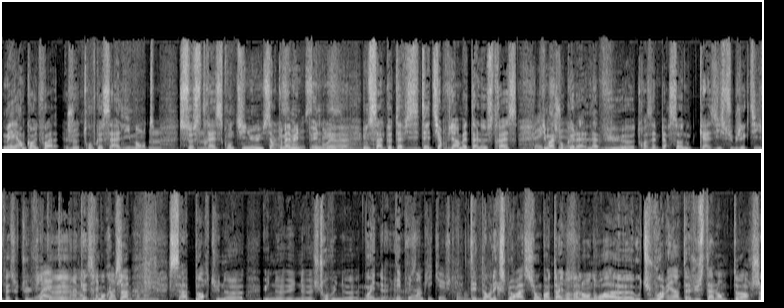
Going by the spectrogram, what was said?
Mais encore une fois, je trouve que ça alimente Mm. ce stress continu. C'est-à-dire que même une, une, ouais, une- ouais. une salle que tu as visitée, tu y reviens, ben, tu as le stress. Bah Puis moi, je trouve que la, la vue euh, troisième personne ou quasi subjective, parce que tu le vis Ouais, que- quasiment comme ça, hein, ça apporte une, une, une, je trouve une, ouais, une, T'es plus impliqué, je trouve. T'es dans l'exploration quand tu arrives dans un endroit euh, où tu vois rien, t'as juste ta lampe torche,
